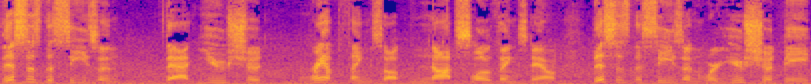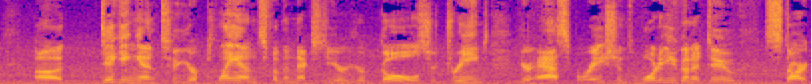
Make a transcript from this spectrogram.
this is the season that you should ramp things up, not slow things down. This is the season where you should be uh, digging into your plans for the next year, your goals, your dreams, your aspirations. What are you going to do? Start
